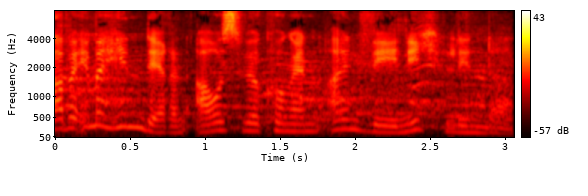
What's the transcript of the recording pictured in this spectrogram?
aber immerhin deren Auswirkungen ein wenig lindern.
